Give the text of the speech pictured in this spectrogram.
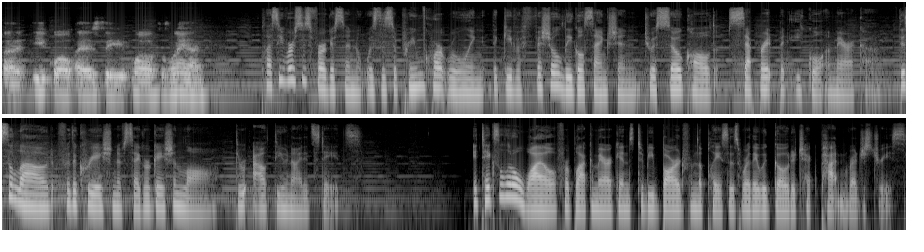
but equal as the law of the land. Plessy versus Ferguson was the Supreme Court ruling that gave official legal sanction to a so called separate but equal America. This allowed for the creation of segregation law throughout the United States. It takes a little while for black Americans to be barred from the places where they would go to check patent registries,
